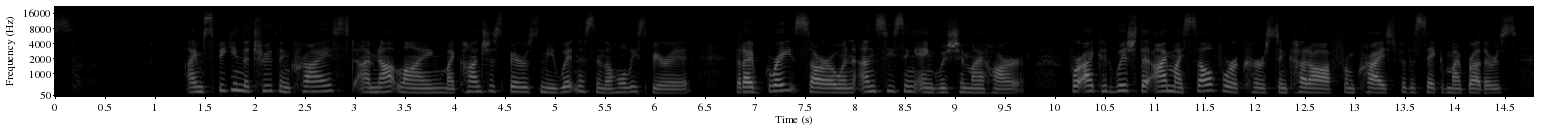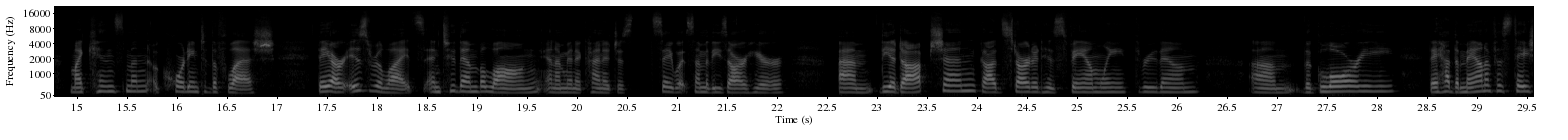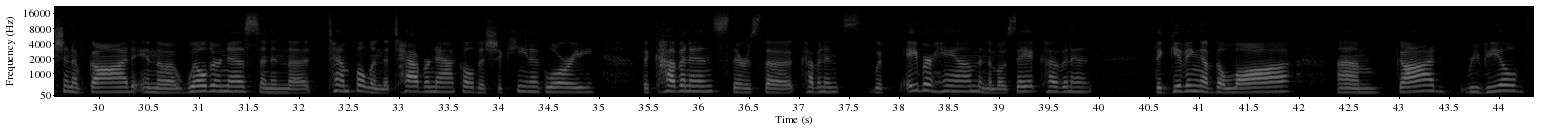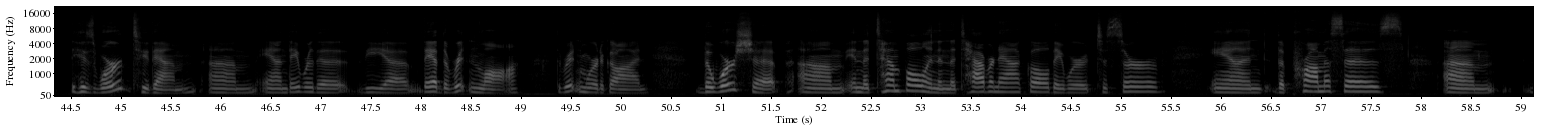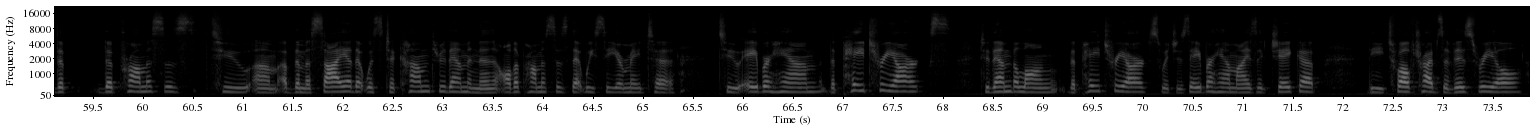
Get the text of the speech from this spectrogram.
I'm speaking the truth in Christ. I'm not lying. My conscience bears me witness in the Holy Spirit that I have great sorrow and unceasing anguish in my heart. For I could wish that I myself were accursed and cut off from Christ for the sake of my brothers, my kinsmen according to the flesh. They are Israelites, and to them belong, and I'm going to kind of just say what some of these are here. Um, the adoption, God started his family through them. Um, the glory, they had the manifestation of God in the wilderness and in the temple and the tabernacle, the Shekinah glory, the covenants. There's the covenants with Abraham and the Mosaic covenant, the giving of the law. Um, God revealed His word to them, um, and they were the the uh, they had the written law, the written word of God. The worship um, in the temple and in the tabernacle, they were to serve, and the promises um, the, the promises to, um, of the Messiah that was to come through them, and then all the promises that we see are made to, to Abraham, the patriarchs. To them belong the patriarchs, which is Abraham, Isaac, Jacob, the 12 tribes of Israel.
